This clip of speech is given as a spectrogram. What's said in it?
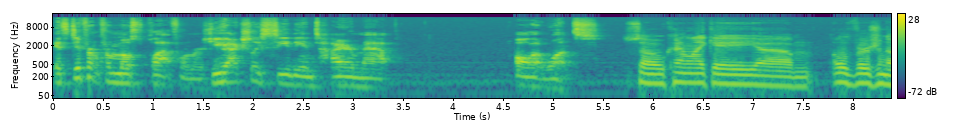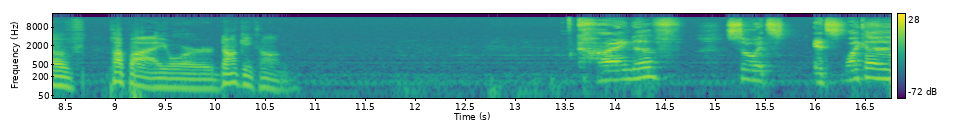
it's different from most platformers. You actually see the entire map all at once. So kind of like a um, old version of Popeye or Donkey Kong. Kind of. So it's it's like a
